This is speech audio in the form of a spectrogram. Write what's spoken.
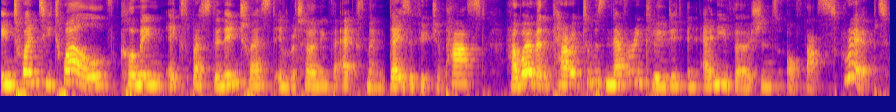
In 2012, Cumming expressed an interest in returning for X Men Days of Future Past. However, the character was never included in any versions of that script.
